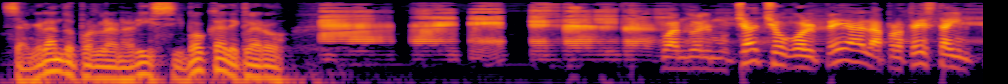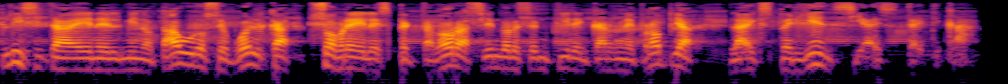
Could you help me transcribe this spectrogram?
sangrando por la nariz y boca, declaró Cuando el muchacho golpea, la protesta implícita en el Minotauro se vuelca sobre el espectador, haciéndole sentir en carne propia la experiencia estética.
